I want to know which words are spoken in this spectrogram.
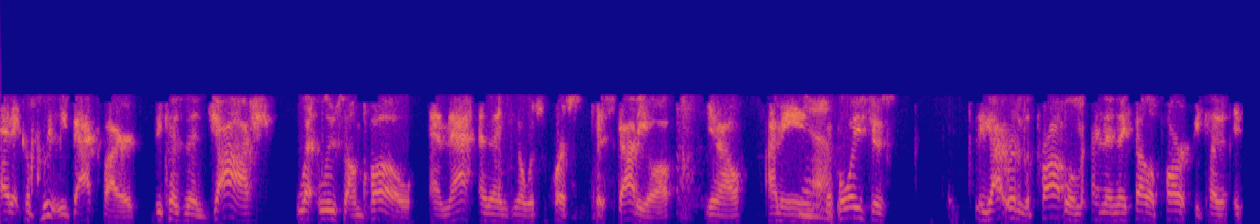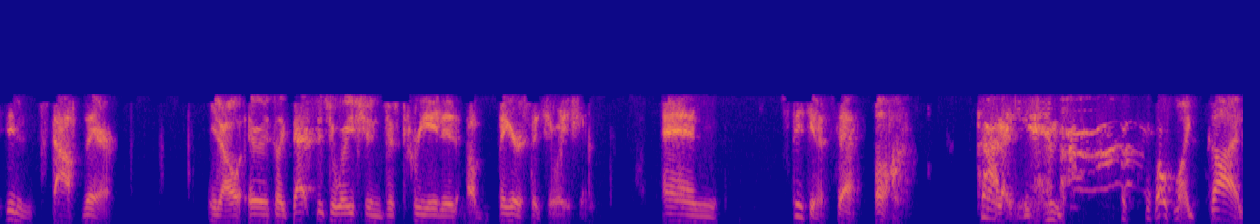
and it completely backfired because then Josh let loose on Bo, and that, and then you know, which of course pissed Scotty off. You know, I mean, Yeah. the boys just they got rid of the problem, and then they fell apart because it didn't stop there. You know, it was like that situation just created a bigger situation. And speaking of Seth, oh, God, I hate him. oh my God,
